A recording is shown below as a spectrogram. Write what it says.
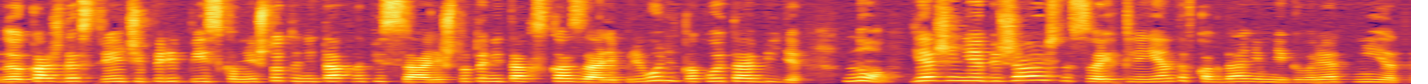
э, каждая встреча, переписка, мне что-то не так написали, что-то не так сказали, приводит к какой-то обиде. Но я же не обижаюсь на своих клиентов, когда они мне говорят нет.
